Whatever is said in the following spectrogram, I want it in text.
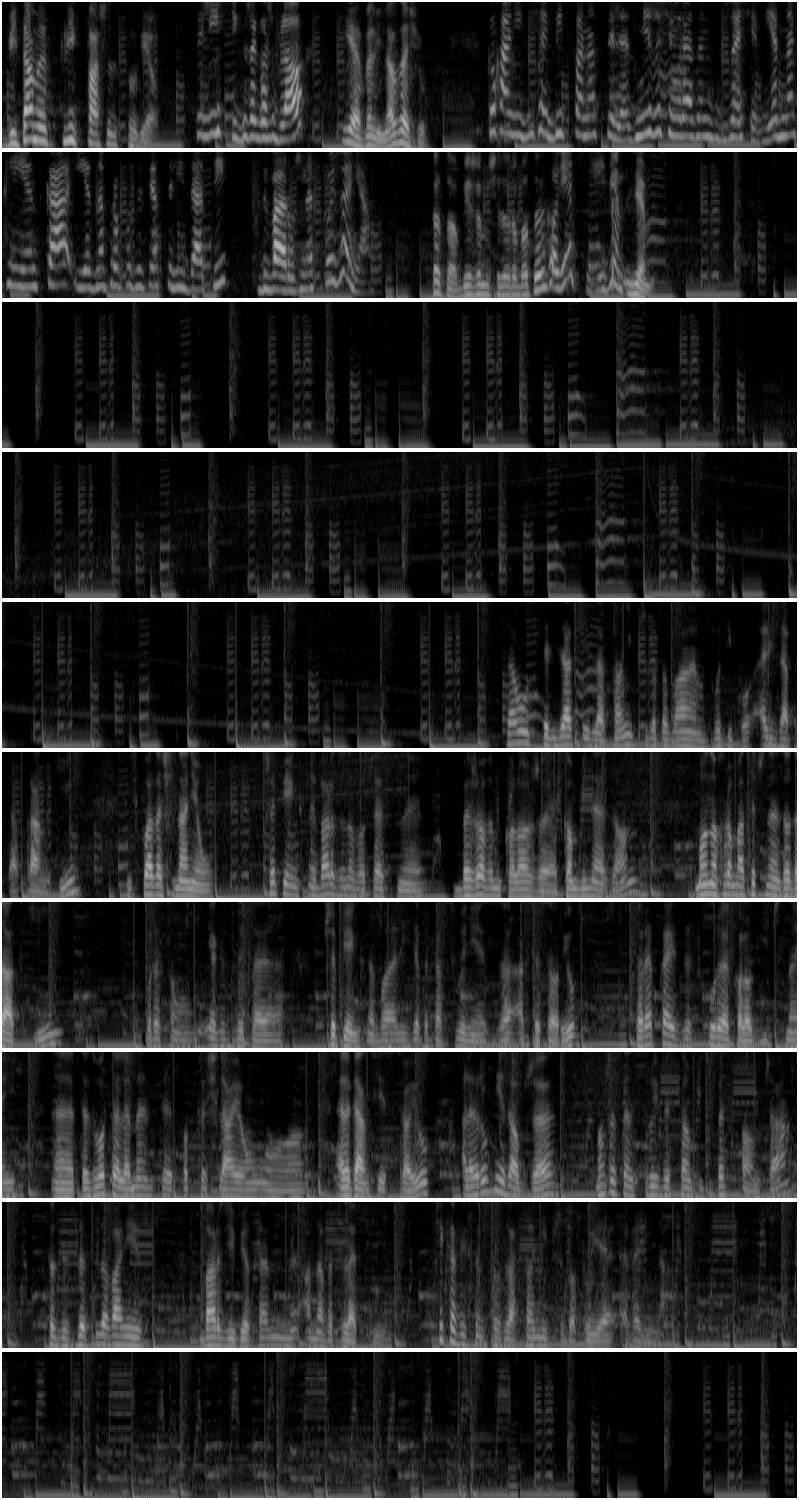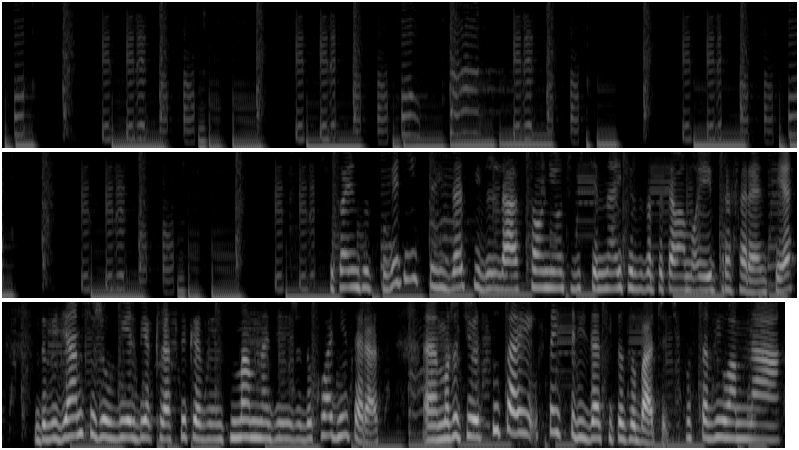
Witamy w Cliff Fashion Studio. Styliści Grzegorz Bloch. I Ewelina Zesiu. Kochani, dzisiaj bitwa na style. Zmierzy się razem z Grzesiem. Jedna klientka i jedna propozycja stylizacji, dwa różne spojrzenia. To co, bierzemy się do roboty? Koniecznie, idziemy. Idziemy. Całą stylizację dla Sony przygotowałem w butiku Elizabeta Franki i składa się na nią przepiękny, bardzo nowoczesny, w beżowym kolorze kombinezon, monochromatyczne dodatki, które są jak zwykle przepiękne, bo Elizabeta słynie z akcesoriów. Torebka jest ze skóry ekologicznej. E, Te złote elementy podkreślają elegancję stroju, ale równie dobrze może ten strój wystąpić bez poncza. Wtedy zdecydowanie jest bardziej wiosenny, a nawet letni. Ciekaw jestem, co dla Soni przygotuje Ewelina. Szukając odpowiedniej stylizacji dla Sony, oczywiście najpierw zapytałam o jej preferencje. Dowiedziałam się, że uwielbia klasykę, więc mam nadzieję, że dokładnie teraz e, możecie tutaj w tej stylizacji to zobaczyć. Postawiłam na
